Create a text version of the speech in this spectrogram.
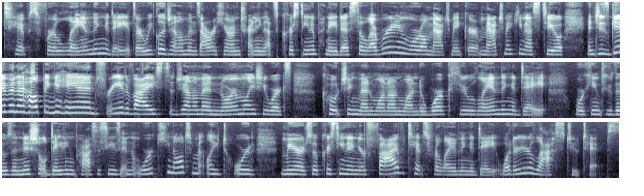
tips for landing a date. It's our weekly gentleman's hour here on Trending. That's Christina Pineda, celebrating royal matchmaker, matchmaking us too. And she's given a helping hand, free advice to gentlemen. Normally, she works coaching men one on one to work through landing a date, working through those initial dating processes, and working ultimately toward marriage. So, Christina, in your five tips for landing a date, what are your last two tips?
